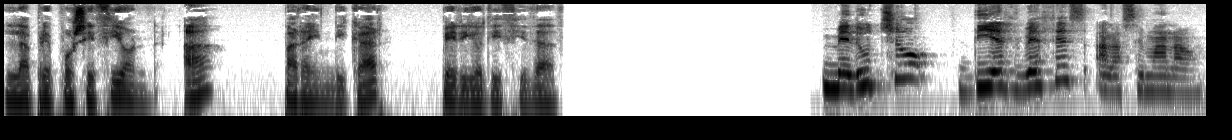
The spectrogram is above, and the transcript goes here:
La preposición a para indicar periodicidad. Me ducho diez veces a la semana.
